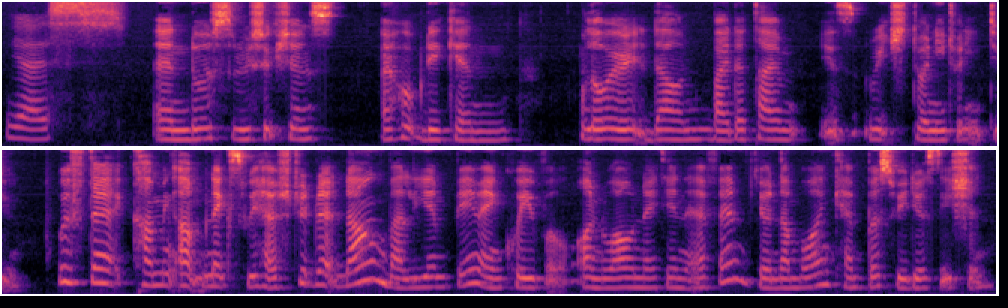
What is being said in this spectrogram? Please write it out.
Yes. And those restrictions, I hope they can lower it down by the time it's reached 2022. With that, coming up next, we have Strip That Down by Liam Payne and Quavo on Wow 19 FM, your number one campus radio station.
